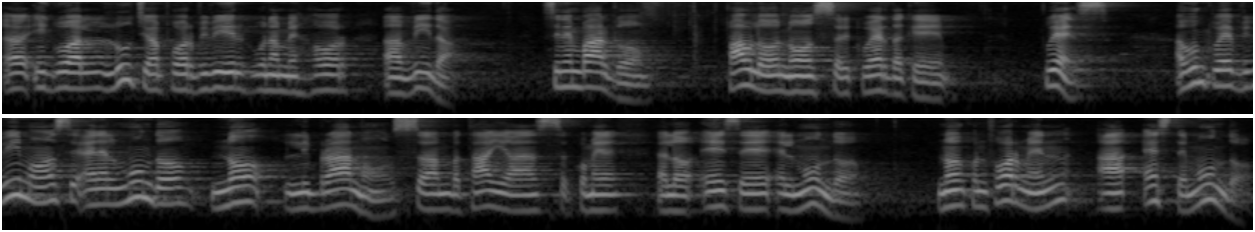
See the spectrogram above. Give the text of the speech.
eh, igual lucha por vivir una mejor eh, vida. Sin embargo, Pablo nos recuerda que, pues, aunque vivimos en el mundo, no libramos um, batallas como lo es el mundo, no conformen a este mundo.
